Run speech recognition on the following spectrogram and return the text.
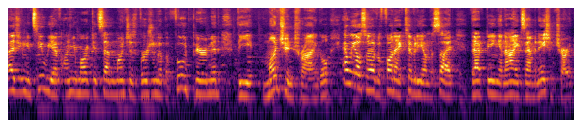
As you can see, we have On Your Mark, Get Set Munch's version of the food pyramid, the Munchin Triangle, and we also have a fun activity on the side, that being an eye examination chart.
